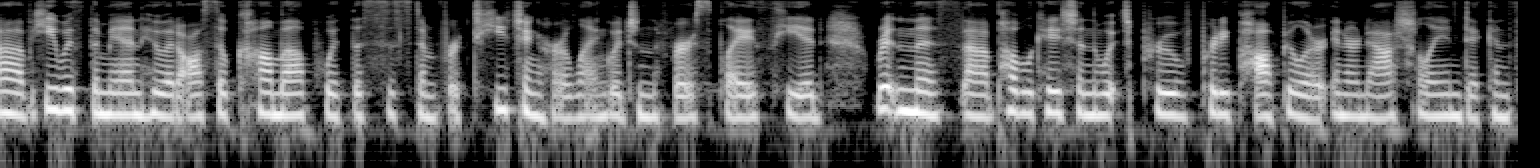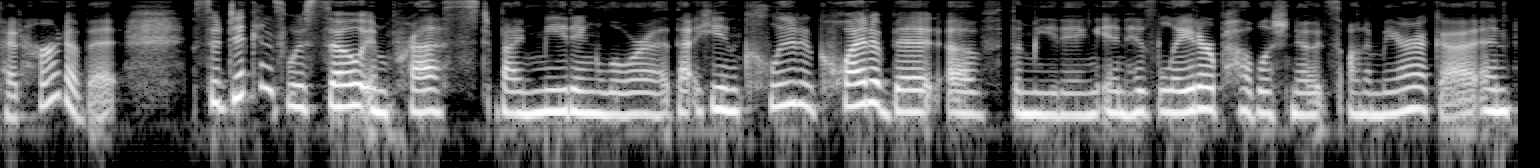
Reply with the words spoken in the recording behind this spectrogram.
uh, he was the man who had also come up with the system for teaching her language in the first place. He had written this uh, publication which proved pretty popular internationally, and Dickens had heard of it. So Dickens was so impressed by meeting Laura that he included quite a bit of of the meeting in his later published notes on America. And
